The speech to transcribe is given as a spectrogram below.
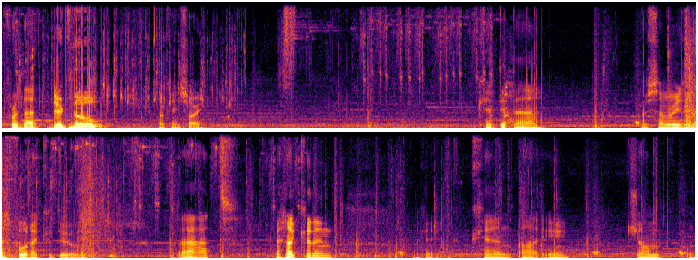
for that dick though. Okay, sorry. Okay, did that. For some reason I thought I could do that. And I couldn't. Okay, can I jump on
